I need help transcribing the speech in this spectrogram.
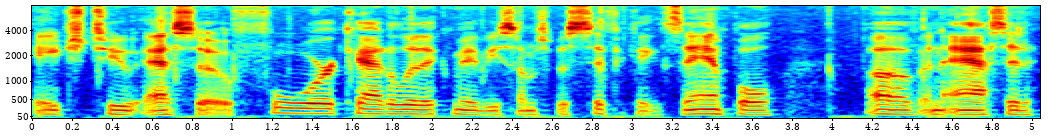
H2SO4 catalytic, maybe some specific example of an acid.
